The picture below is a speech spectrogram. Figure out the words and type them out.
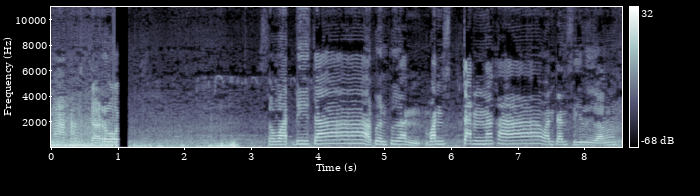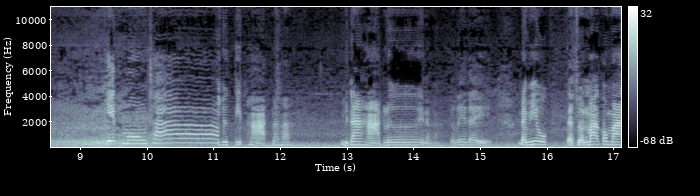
หน้ากะโรยสวัสดีจ้า เพื่อนเพื่อนวันจันทร์นะคะ วันจันทร์สีเหลืองเจ็ดโมงเช้า อยู่ติดหาดนะคะ อยู่หน้าหาดเลยนะคะ ก็เลยได้ได้มีโอกแต่ส่วนมากก็มา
